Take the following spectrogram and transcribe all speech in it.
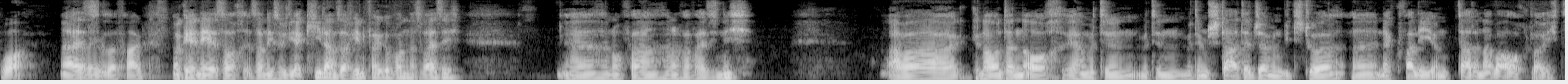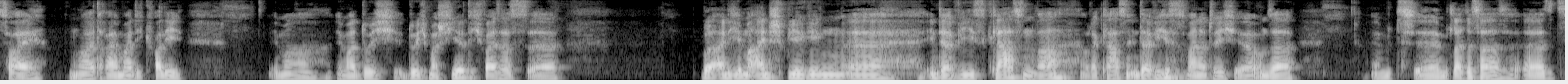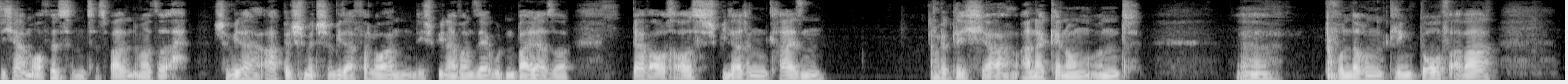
Boah, Ah, ist, überfragt. okay, nee, ist auch, ist auch nicht so wichtig. Kiel haben sie auf jeden Fall gewonnen, das weiß ich. Äh, Hannover, Hannover weiß ich nicht. Aber genau, und dann auch ja mit den, mit den, mit dem Start der German Beach Tour äh, in der Quali und da dann aber auch, glaube ich, zwei, mal dreimal die Quali immer, immer durch, durchmarschiert. Ich weiß, dass äh, wohl eigentlich immer ein Spiel gegen äh, Intervies Klaassen war, oder Klaassen Intervies. Das war natürlich äh, unser mit, äh, mit Larissa äh, sitze ich ja im Office und das war dann immer so, ah, schon wieder Apel Schmidt, schon wieder verloren. Die spielen einfach einen sehr guten Ball. Also da war auch aus Spielerinnenkreisen wirklich ja Anerkennung und äh, Bewunderung klingt doof, aber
